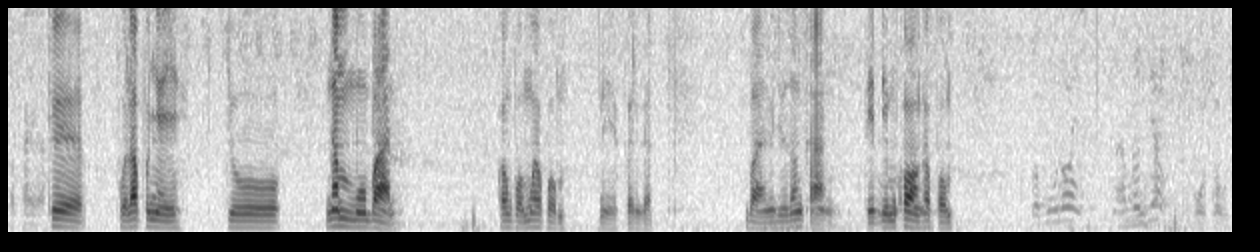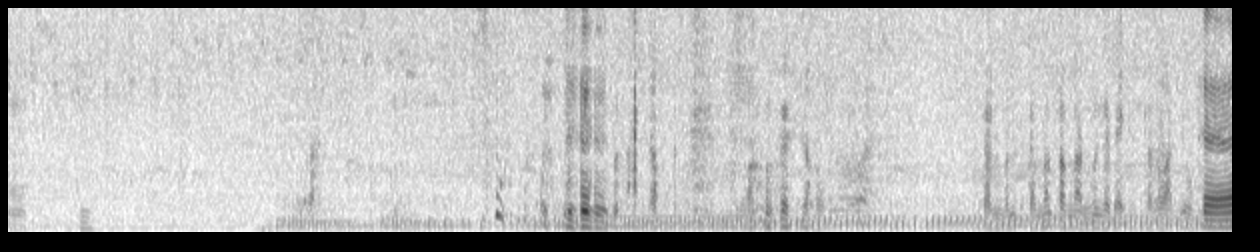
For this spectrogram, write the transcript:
กาแฟครับคือผู้รับผู้ใหญ่อยู่น้ำหมู่บ้านของผมครับผมนี่เพิ่นก็บ้านก็อยู่ทั้งข้างติดริมคลองครับผมตัวผู้น้อยน้ำล้นเยอะ โอ้โห กันมันกันมันตำนั้นมึงก็ได้ตลอดอยู่เออ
